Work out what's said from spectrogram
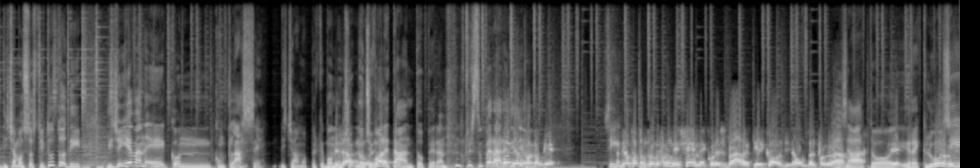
diciamo, sostituto di DJ Evan e con, con classe, diciamo, perché boh, non, ci, Esatto, non ci vuole esatto. tanto per, per E superare poi DJ abbiamo Evan. fatto anche Sì. Abbiamo fatto un programmino insieme con le sbarre, ti ricordi, no? Un bel programma. Esatto, Eh, i reclusi.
